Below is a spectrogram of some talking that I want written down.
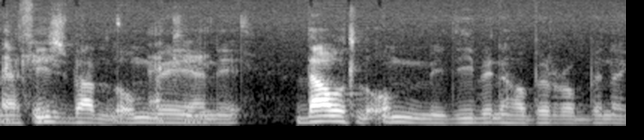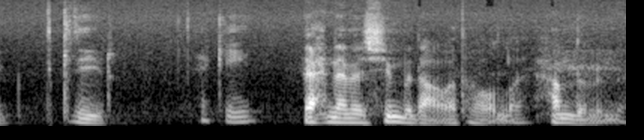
ما فيش أكيد بعد الأم أكيد. يعني. دعوة الأم دي بينها وبين ربنا كتير. أكيد. إحنا ماشيين بدعوتها والله الحمد لله.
